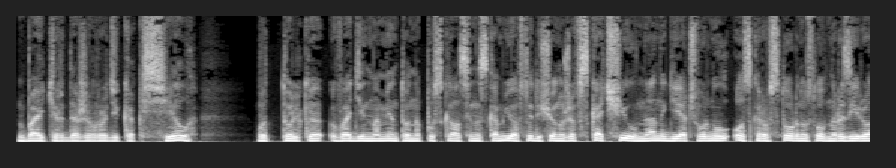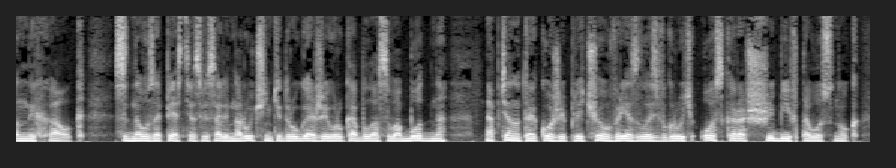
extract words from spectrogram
Байкер даже вроде как сел, вот только в один момент он опускался на скамью, а в следующий он уже вскочил на ноги и отшвырнул Оскара в сторону, словно разъяренный Халк. С одного запястья свисали наручники, другая же его рука была свободна. Обтянутое кожей плечо врезалось в грудь Оскара, сшибив того с ног —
